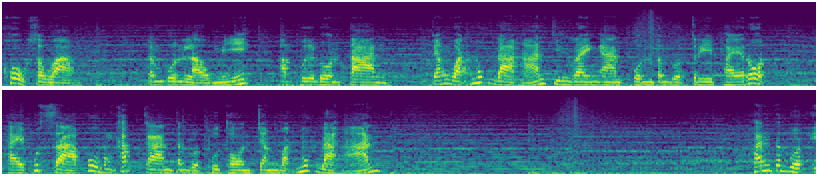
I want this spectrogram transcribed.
โคกสว่างตำบลเหล่าหมีอำเภอโดนตาล จังหวัดมุกดาหารจึงรายงานพลตำรวจตรีไพโรธ ไทยพุทธาผู้บังคับการตำรวจภูธรจังหวัดมุกดาหาร พันตำรวจเอ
